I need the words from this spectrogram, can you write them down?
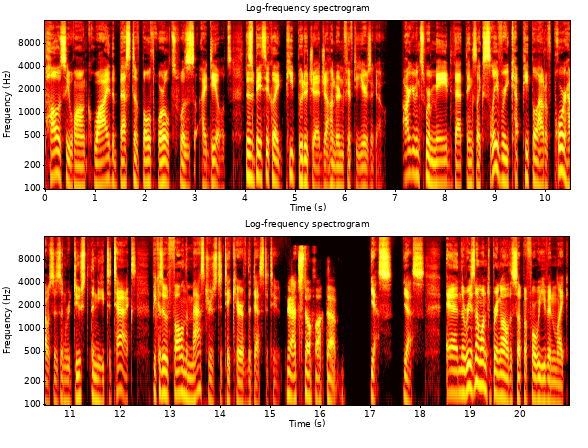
policy wonk why the best of both worlds was ideal. It's, this is basically like Pete Buttigieg 150 years ago. Arguments were made that things like slavery kept people out of poorhouses and reduced the need to tax because it would fall on the masters to take care of the destitute. Yeah, it's still fucked up. Yes. Yes. And the reason I wanted to bring all this up before we even like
